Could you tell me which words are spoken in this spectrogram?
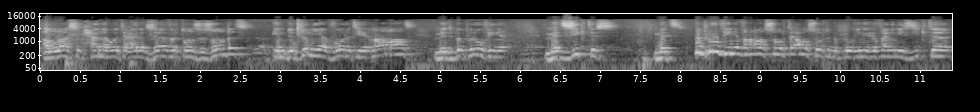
Allah subhanahu wa ta'ala zuivert onze zondes in de dunya voor het hiernamaals met beproevingen, met ziektes, met beproevingen van alle soorten, alle soorten beproevingen, gevangenisziekte,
